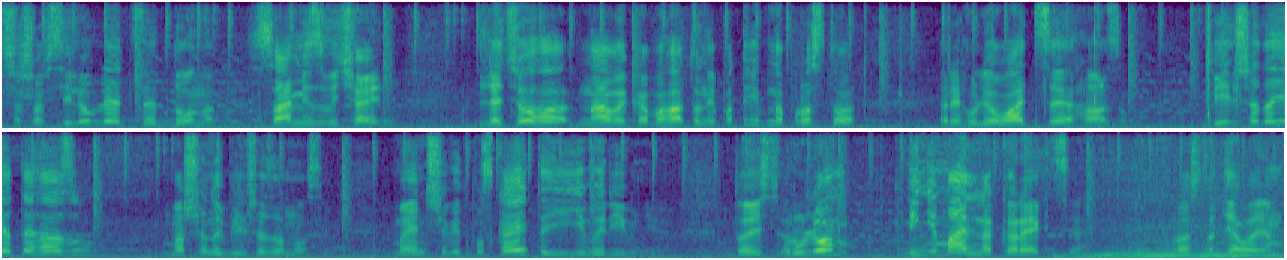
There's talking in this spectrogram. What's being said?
Перше, що всі люблять, це донати. Самі звичайні. Для цього навика багато не потрібно, просто регулювати це газом. Більше даєте газу, машину більше заносить. Менше відпускаєте, її вирівнює. Тобто рулем мінімальна корекція. Просто робимо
